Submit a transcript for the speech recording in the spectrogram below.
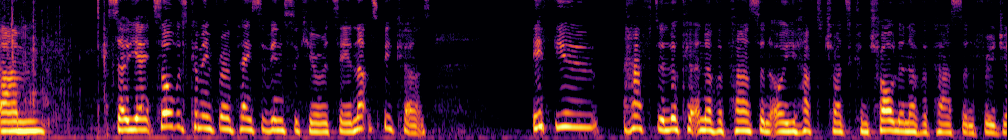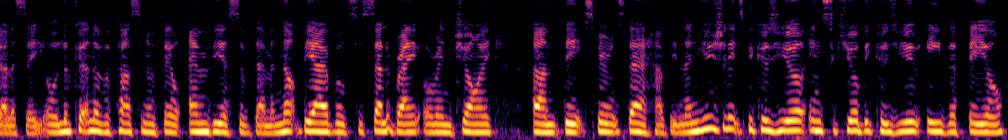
Um, so yeah, it's always coming from a place of insecurity, and that's because if you have to look at another person or you have to try to control another person through jealousy or look at another person and feel envious of them and not be able to celebrate or enjoy um, the experience they're having, then usually it's because you're insecure because you either feel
